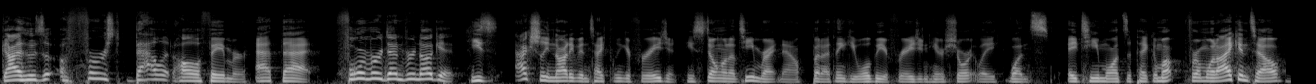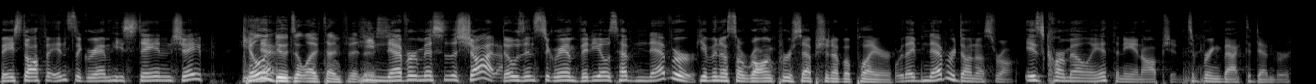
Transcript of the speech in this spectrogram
Guy who's a, a first ballot Hall of Famer at that. Former Denver Nugget. He's actually not even technically a free agent. He's still on a team right now, but I think he will be a free agent here shortly once a team wants to pick him up. From what I can tell, based off of Instagram, he's staying in shape. Killing ne- dudes at Lifetime Fitness. He never misses the shot. Those Instagram videos have never given us a wrong perception of a player, or they've never done us wrong. Is Carmelo Anthony an option to bring back to Denver?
